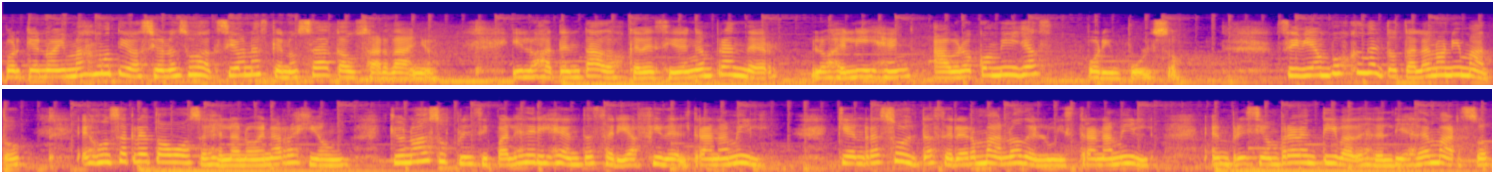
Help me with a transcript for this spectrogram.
porque no hay más motivación en sus acciones que no sea causar daño. Y los atentados que deciden emprender los eligen, abro comillas, por impulso. Si bien buscan el total anonimato, es un secreto a voces en la novena región que uno de sus principales dirigentes sería Fidel Tranamil, quien resulta ser hermano de Luis Tranamil, en prisión preventiva desde el 10 de marzo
